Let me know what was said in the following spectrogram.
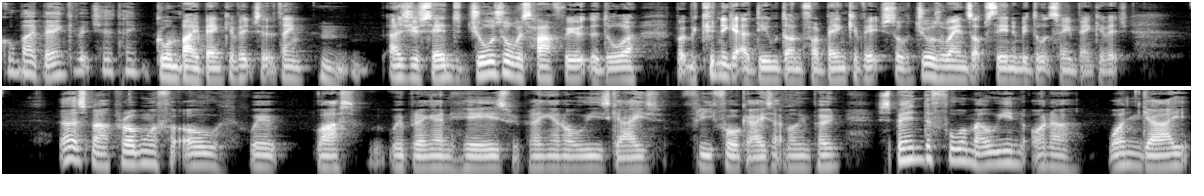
Go and buy Benkovic at the time. Go and buy Benkovic at the time. Hmm. As you said, Jozo was halfway out the door, but we couldn't get a deal done for Benkovic, so Jozo ends up staying and we don't sign Benkovic. That's my problem with it all. We last we bring in Hayes, we bring in all these guys, three, four guys at a million pound. Spend the four million on a one guy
